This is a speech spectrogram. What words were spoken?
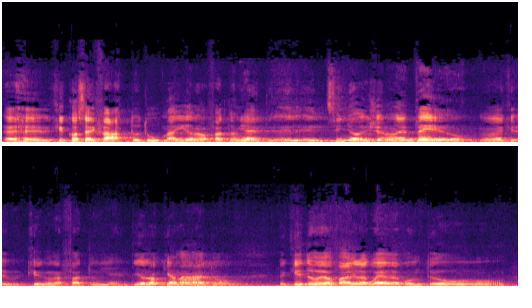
eh, che cosa hai fatto tu? Ma io non ho fatto niente. E, il Signore dice non è vero, non è che, che non ha fatto niente. Io l'ho chiamato perché dovevo fare la guerra contro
